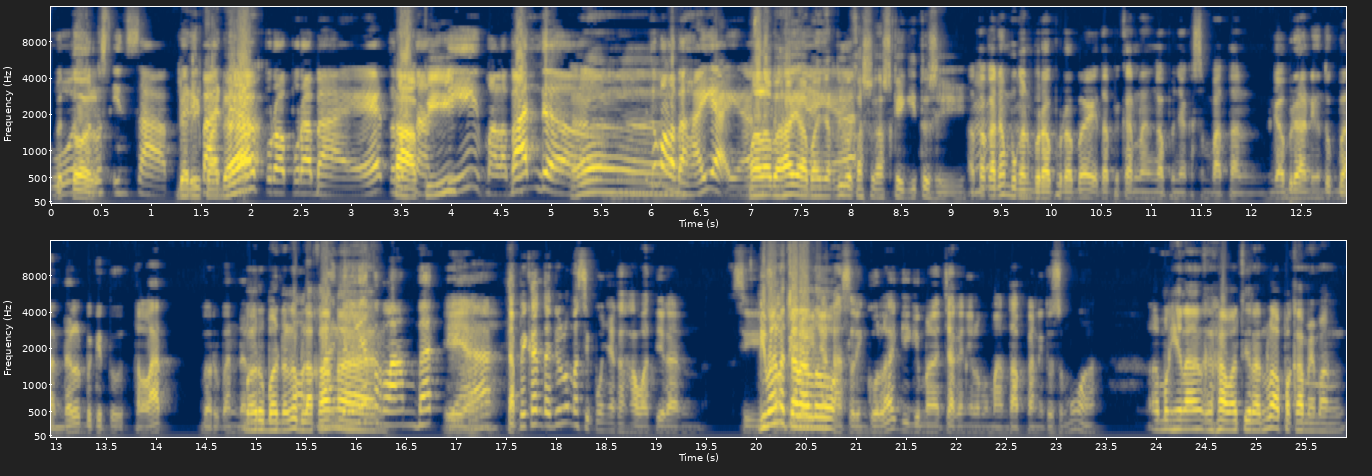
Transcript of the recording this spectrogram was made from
Betul. terus insaf Daripada- pura-pura baik terus Tapi- nanti malah bandel. Ah. Itu malah bahaya ya. Malah bahaya sebenarnya banyak ya. juga kasus-kasus kayak gitu sih. Atau kadang bukan pura-pura baik, tapi karena nggak punya kesempatan, nggak berani untuk bandel, begitu telat baru bandel. Baru bandelnya Oh, bandelnya belakangan. terlambat ya. Iya. Tapi kan tadi lu masih punya kekhawatiran si Gimana cara lu lu- selingkuh lagi? Gimana caranya lu memantapkan itu semua? Eh, menghilangkan kekhawatiran lo apakah memang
